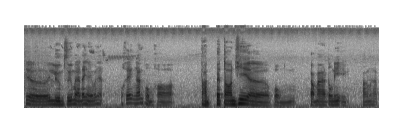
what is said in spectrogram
เจอลืมซื้อมาได้ไงวะเนี่ย โอเค งั้นผมขอตัดไปตอนที่เออผมกลับมาตรงนี้อีกครั้งนะครับ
